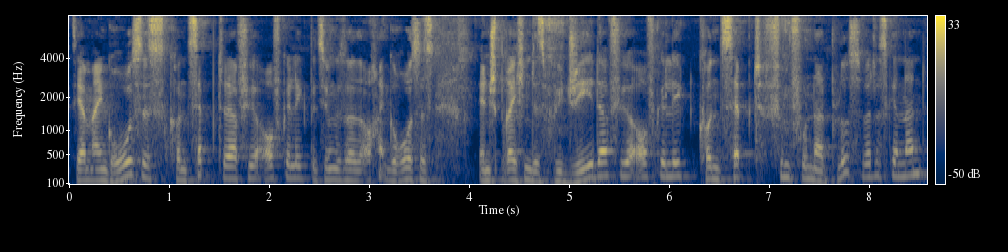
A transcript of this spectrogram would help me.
Sie haben ein großes Konzept dafür aufgelegt, beziehungsweise auch ein großes entsprechendes Budget dafür aufgelegt. Konzept 500 plus wird es genannt.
